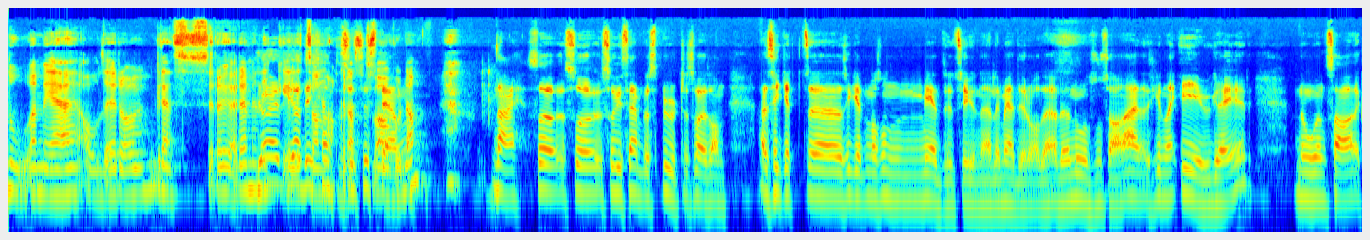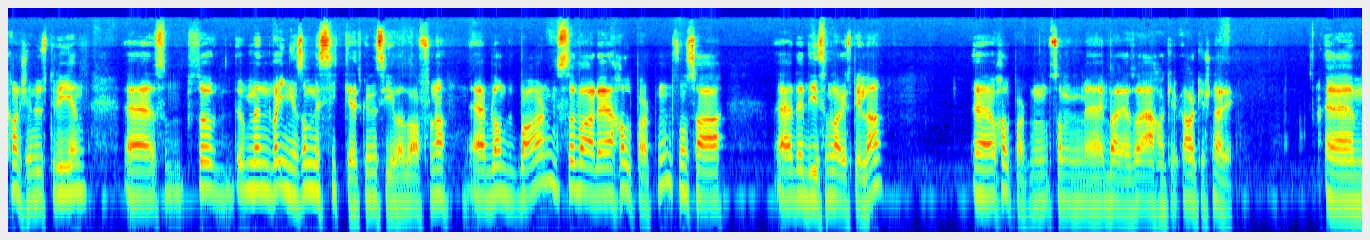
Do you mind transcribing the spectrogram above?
noe med alder og grenser å gjøre, men ikke ja, sånn akkurat hva, hvordan? Nei, så, så, så, hvis jeg spurte, så var det sånn Er det sikkert, uh, sikkert noe sånn Medietilsynet eller Medierådet eller noen som sa nei, det er ikke noen EU-greier. Noen sa kanskje industrien. Eh, så, men det var ingen som med sikkerhet kunne si hva det var for noe. Eh, blant barn så var det halvparten som sa eh, det er de som lager spillene, og halvparten som bare sa jeg har ikke, jeg har ikke snøring. Um,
